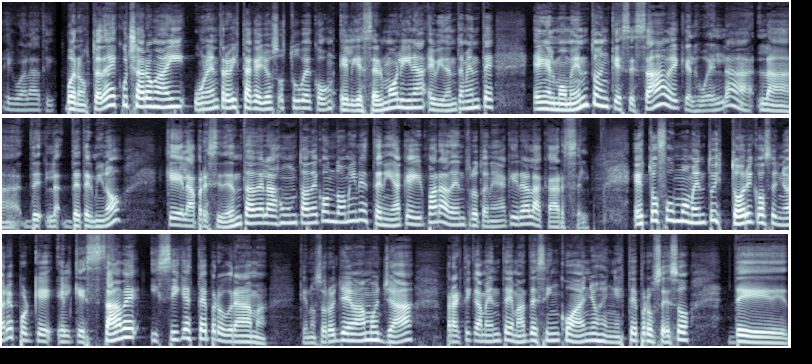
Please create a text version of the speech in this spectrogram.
Igual a ti. Bueno, ustedes escucharon ahí una entrevista que yo sostuve con Eliezer Molina, evidentemente en el momento en que se sabe que el juez la, la, determinó que la presidenta de la Junta de Condómines tenía que ir para adentro, tenía que ir a la cárcel. Esto fue un momento histórico, señores, porque el que sabe y sigue este programa que nosotros llevamos ya prácticamente más de cinco años en este proceso de,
